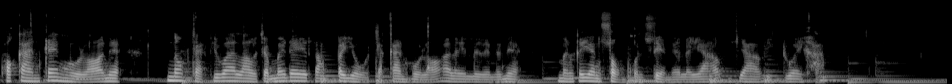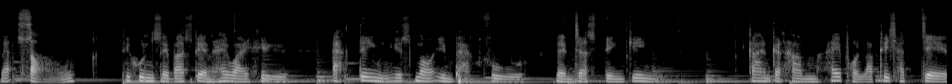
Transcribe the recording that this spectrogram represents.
เพราะการแกล้งหัวเราะเนี่ยนอกจากที่ว่าเราจะไม่ได้รับประโยชน์จากการหัวเราะอะไรเลยแล้วเนี่ยมันก็ยังส่งผลเสียในระยะยาวอีกด้วยครับ และ 2. ที่คุณเซบาสเตียนให้ไว้คือ acting is more impactful than just thinking การกระทำให้ผลลัพธ์ที่ชัดเจน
